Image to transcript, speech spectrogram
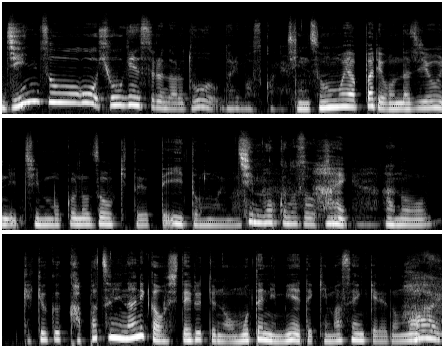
腎臓を表現するならどうなりますかね？腎臓もやっぱり同じように沈黙の臓器と言っていいと思います。沈黙の臓器。はい。あの、結局活発に何かをしているっていうのは表に見えてきませんけれども、はい、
